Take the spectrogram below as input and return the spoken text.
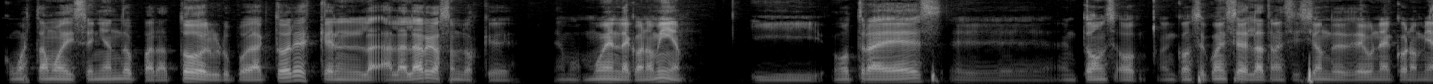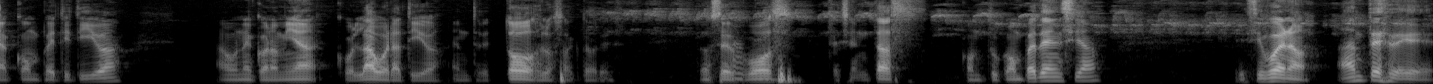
cómo estamos diseñando para todo el grupo de actores, que a la larga son los que mueven la economía. Y otra es, eh, entonces, en consecuencia, de la transición desde una economía competitiva a una economía colaborativa entre todos los actores. Entonces vos te sentás con tu competencia y decís, bueno, antes de,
